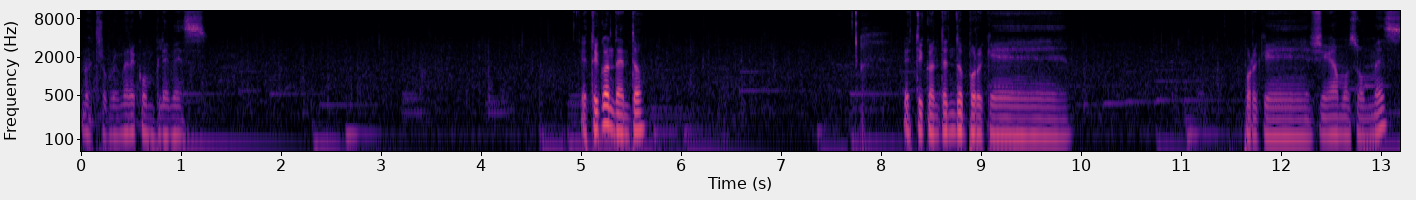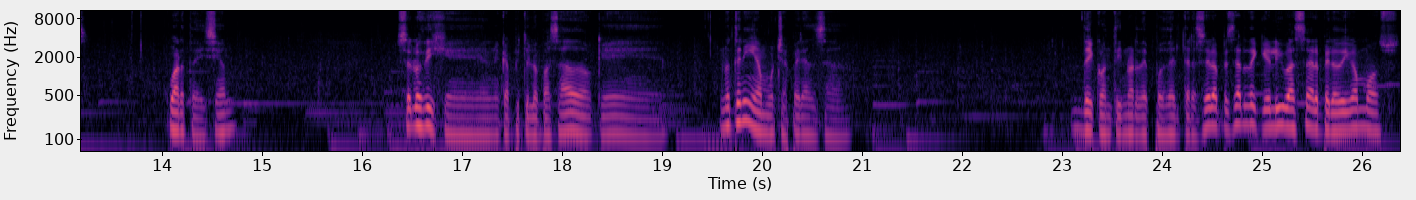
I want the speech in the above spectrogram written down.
Nuestro primer cumplemes. Estoy contento. Estoy contento porque... Porque llegamos a un mes. Cuarta edición. Se los dije en el capítulo pasado que no tenía mucha esperanza de continuar después del tercero, a pesar de que lo iba a hacer, pero digamos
